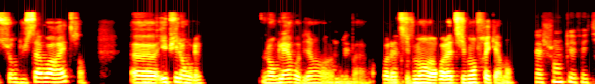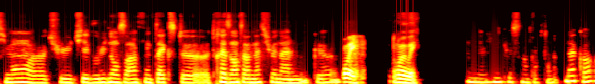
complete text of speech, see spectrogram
sur du savoir-être et puis l'anglais. L'anglais revient euh, bah, relativement, euh, relativement fréquemment. Sachant qu'effectivement, tu, tu, évolues dans un contexte très international. Oui, oui, oui. J'imagine que c'est important. D'accord.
